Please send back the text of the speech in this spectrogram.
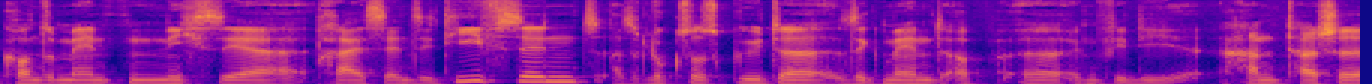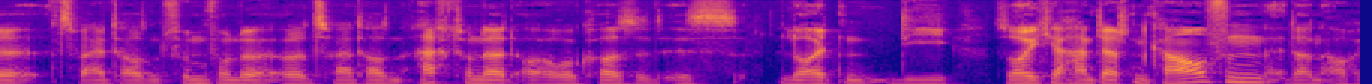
Konsumenten nicht sehr preissensitiv sind. Also Luxusgütersegment, ob äh, irgendwie die Handtasche 2500 oder 2800 Euro kostet, ist Leuten, die solche Handtaschen kaufen, dann auch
